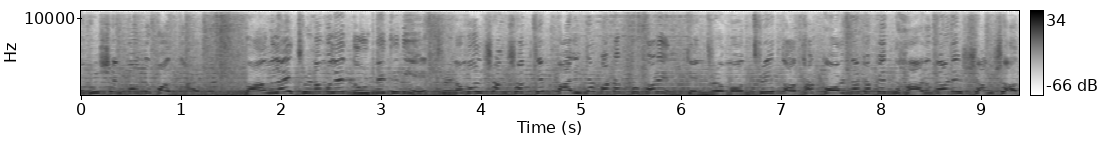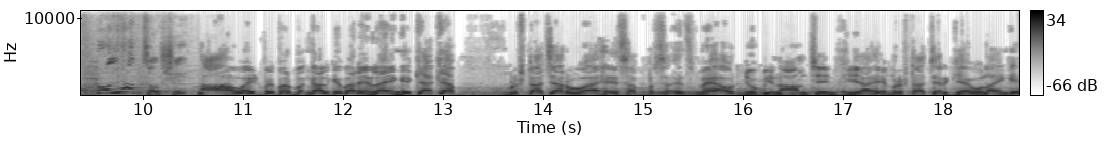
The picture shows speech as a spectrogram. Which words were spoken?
Abhishek Bandyopadhyay. Joshi. A white paper Bengal के बारे में लाएँगे। क्या क्या भ्रष्टाचार हुआ है, सब इसमें और जो भी नाम चेंज किया है, भ्रष्टाचार किया है, वो लाएँगे।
